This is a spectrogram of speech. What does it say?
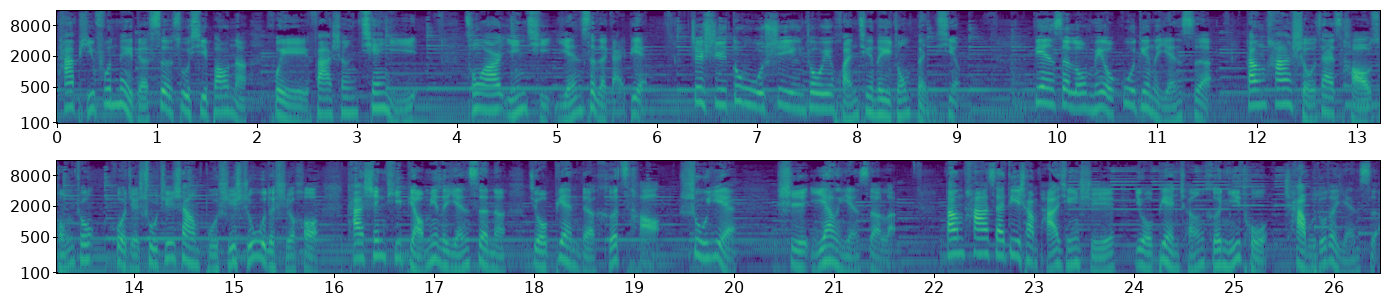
它皮肤内的色素细胞呢会发生迁移，从而引起颜色的改变。这是动物适应周围环境的一种本性。变色龙没有固定的颜色，当它守在草丛中或者树枝上捕食食物的时候，它身体表面的颜色呢就变得和草、树叶是一样颜色了。当它在地上爬行时，又变成和泥土差不多的颜色。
